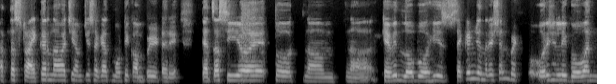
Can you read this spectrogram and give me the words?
आता स्ट्रायकर नावाची आमची सगळ्यात मोठी कॉम्पिटिटर आहे. त्याचा सीईओ आहे तो Kevin Lobo he is second generation but originally Goan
